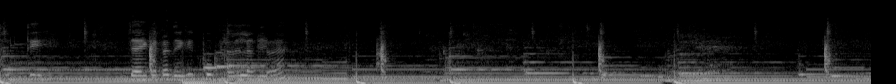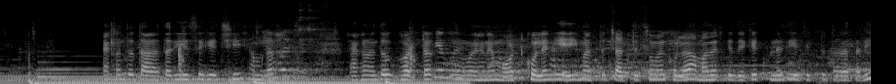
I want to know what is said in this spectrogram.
সত্যি, জায়গাটা দেখে খুব ভালো লাগল হ্যাঁ? এখন তো তাড়াতাড়ি এসে গেছি আমরা। এখনও তো ঘরটা এখানে মঠ খোলেনি এই মাত্র চারটের সময় খোলা। আমাদেরকে দেখে খুলে দিয়েছে একটু তাড়াতাড়ি।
